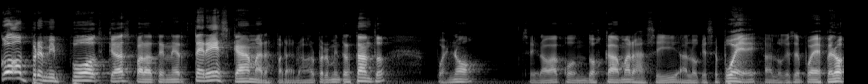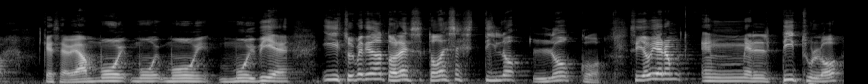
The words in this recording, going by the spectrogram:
compre mi podcast para tener tres cámaras para grabar. Pero mientras tanto, pues no, se graba con dos cámaras así, a lo que se puede, a lo que se puede. Espero que se vea muy, muy, muy, muy bien. Y estoy metiendo todo ese, todo ese estilo loco. Si ya vieron en el título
